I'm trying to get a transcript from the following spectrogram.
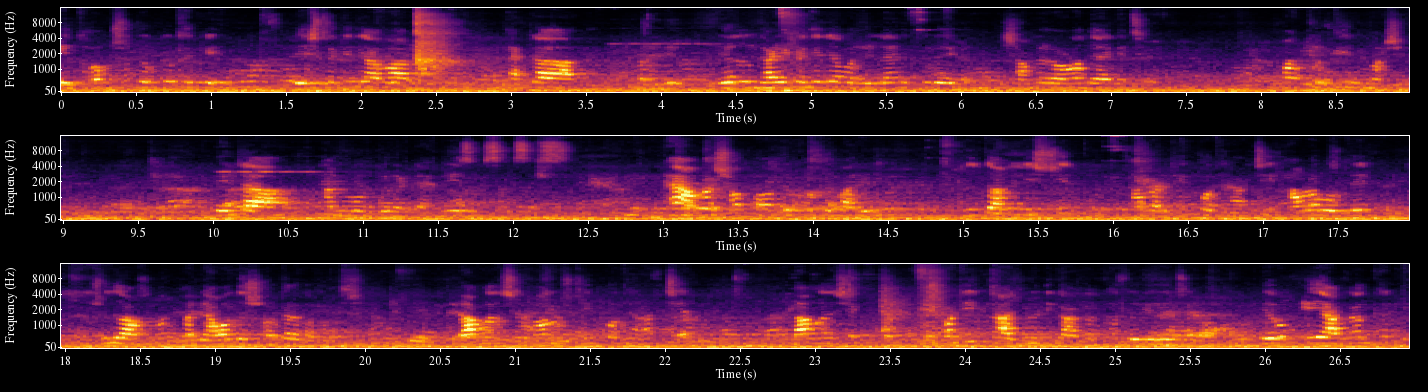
এই ধ্বংসযজ্ঞ থেকে দেশটাকে যে আবার একটা মানে রেল গাড়িটাকে যে আবার রেল লাইনে তুলে সামনে রওনা দেওয়া গেছে, মাত্র তিন মাসে, এটা আমি মনে করি একটা অ্যামেজিং সাকসেস হ্যাঁ আমরা সব অর্জন করতে পারিনি, কিন্তু আমি নিশ্চিত আমরা ঠিক পথে হাঁটছি। আমরা বলতে শুধু মানে আমাদের সরকারের কথা বলছি বাংলাদেশের মানুষ ঠিক পথে হাঁটছে। বাংলাদেশে সঠিক রাজনৈতিক আকাঙ্ক্ষা তৈরি হয়েছে এবং এই আকাঙ্ক্ষাকে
